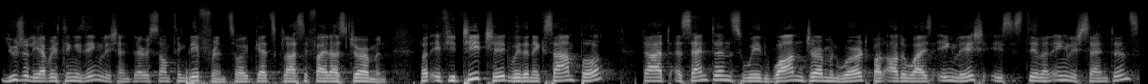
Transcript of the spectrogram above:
usually everything is English and there is something different. So it gets classified as German. But if you teach it with an example that a sentence with one German word but otherwise English is still an English sentence,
